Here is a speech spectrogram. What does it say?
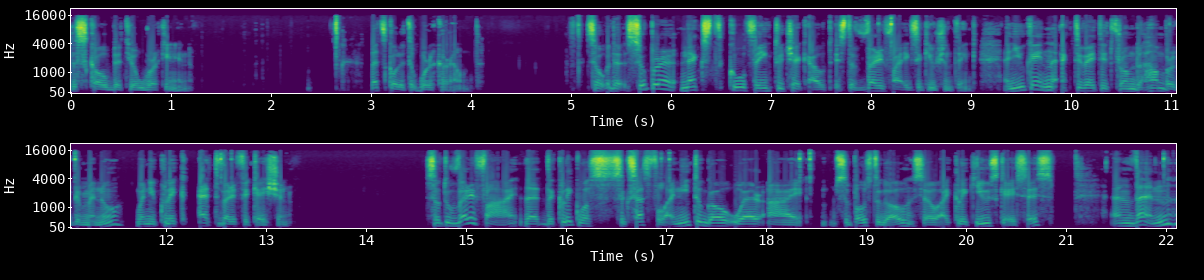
the scope that you're working in. Let's call it a workaround. So the super next cool thing to check out is the verify execution thing. And you can activate it from the hamburger menu when you click add verification. So to verify that the click was successful, I need to go where I'm supposed to go. So I click use cases and then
